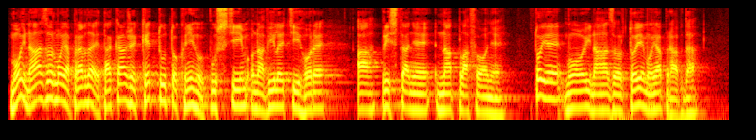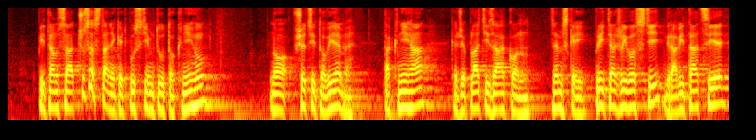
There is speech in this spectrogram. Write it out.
môj názor, moja pravda je taká, že keď túto knihu pustím, ona vyletí hore a pristane na plafóne. To je môj názor, to je moja pravda. Pýtam sa, čo sa stane, keď pustím túto knihu? No, všetci to vieme. Tá kniha, keďže platí zákon zemskej príťažlivosti, gravitácie,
